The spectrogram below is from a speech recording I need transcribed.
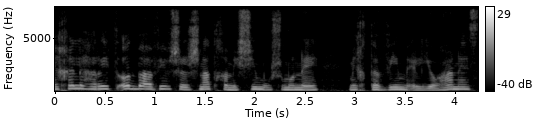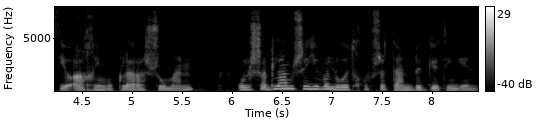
החל להריץ עוד באביב של שנת 58 מכתבים אל יוהנס, יואכים וקלרה שומן, ולשדלם שיבלו את חופשתם בגוטינגן.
